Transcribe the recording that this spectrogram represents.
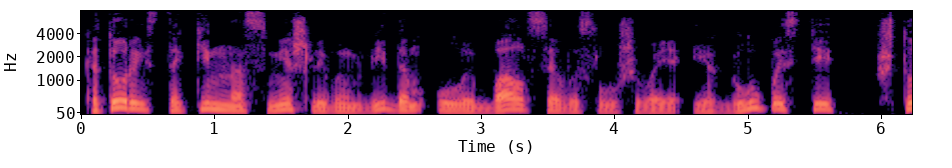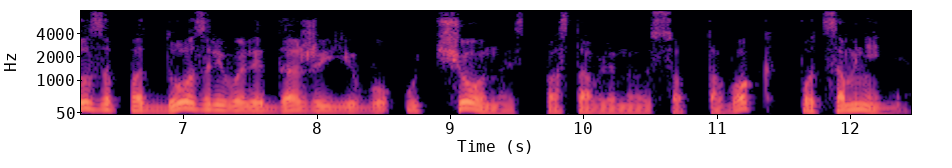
который с таким насмешливым видом улыбался, выслушивая их глупости, что заподозривали даже его ученость, поставленную Соттовок под сомнение.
